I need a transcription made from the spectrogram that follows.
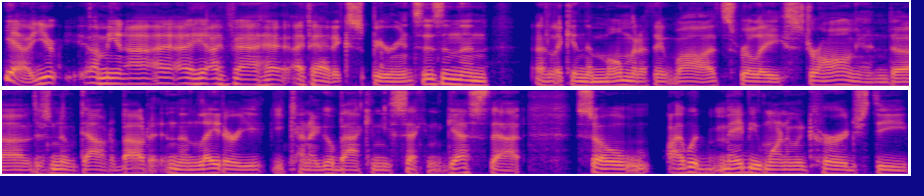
Yeah, you. I mean, I, I I've had, I've had experiences, and then uh, like in the moment, I think, wow, it's really strong, and uh, there's no doubt about it. And then later, you, you kind of go back and you second guess that. So I would maybe want to encourage the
